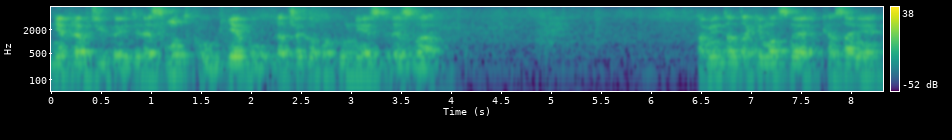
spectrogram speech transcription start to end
nieprawdziwej, tyle smutku, gniewu? Dlaczego wokół mnie jest tyle zła? Pamiętam takie mocne kazanie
